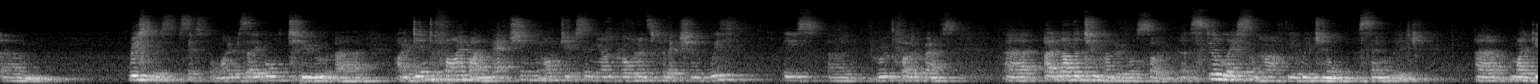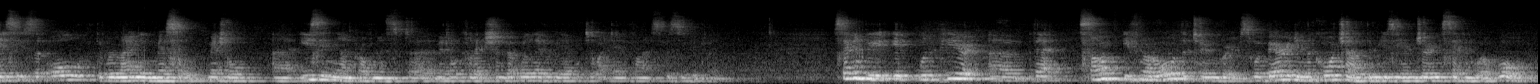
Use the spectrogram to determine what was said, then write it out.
um, reasonably successful. I was able to uh, identify by matching objects in the unprovenance collection with these uh, group photographs uh, another 200 or so, still less than half the original assemblage. Uh, my guess is that all the remaining metal, metal uh, is in the unprovenanced uh, metal collection, but we'll never be able to identify it specifically. Secondly, it would appear uh, that some, if not all, of the tomb groups were buried in the courtyard of the museum during the Second World War.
